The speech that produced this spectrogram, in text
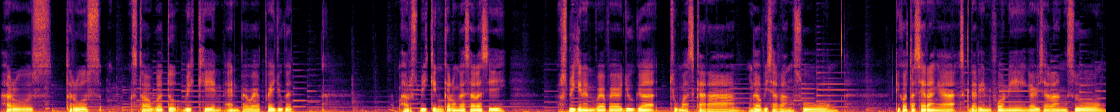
Harus terus setahu gue tuh bikin NPWP juga harus bikin kalau nggak salah sih. Harus bikin NPWP juga cuma sekarang nggak bisa langsung. Di kota Serang ya sekedar info nih nggak bisa langsung.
